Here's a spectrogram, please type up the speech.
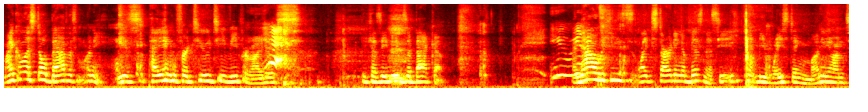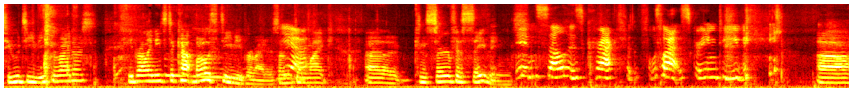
Michael is still bad with money. He's paying for two TV providers Yeah. because he needs a backup. You And now he's like starting a business. He, he can't be wasting money on two TV providers. He probably needs to cut both TV providers so he can like uh, conserve his savings. and sell his cracked flat screen TV. Uh,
